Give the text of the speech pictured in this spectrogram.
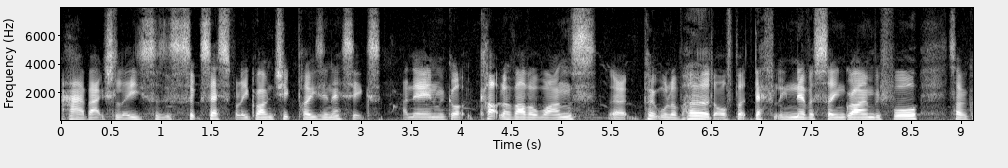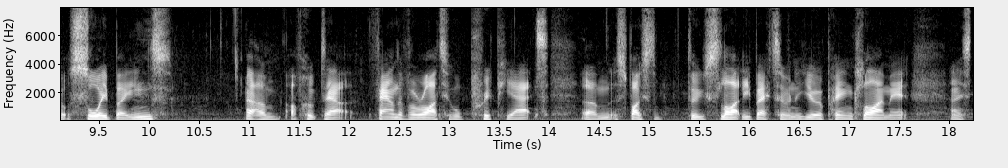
have actually successfully grown chickpeas in Essex. And then we've got a couple of other ones that people have heard of, but definitely never seen growing before. So we've got soybeans. Um, I've hooked out, found a variety called Pripyat um, that's supposed to do slightly better in a European climate, and it's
